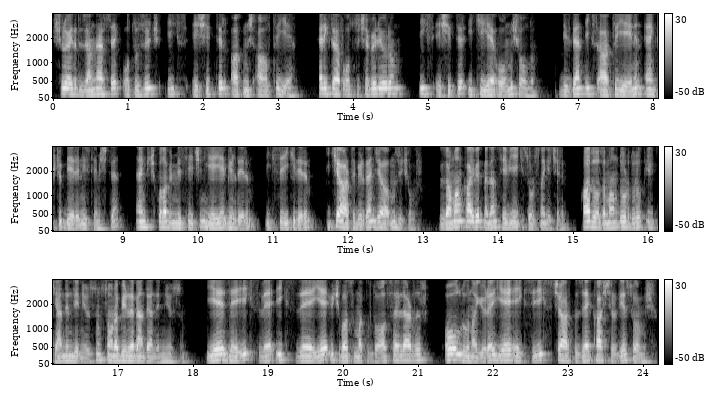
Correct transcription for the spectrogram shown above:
Şurayı da düzenlersek 33x eşittir 66y. Her iki tarafı 33'e bölüyorum. x eşittir 2y olmuş oldu. Bizden x artı y'nin en küçük değerini istemişti. En küçük olabilmesi için y'ye 1 derim, x'e 2 derim. 2 artı 1'den cevabımız 3 olur. Zaman kaybetmeden seviye 2 sorusuna geçelim. Hadi o zaman durdurup ilk kendin deniyorsun sonra bir de benden dinliyorsun. y, z, x ve x, z, y 3 basamaklı doğal sayılardır. Olduğuna göre y eksi x çarpı z kaçtır diye sormuş.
